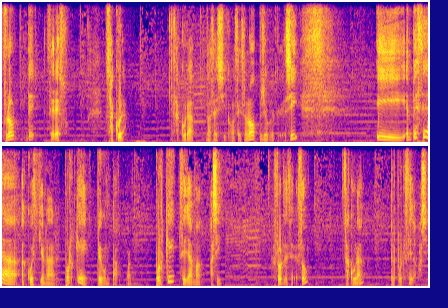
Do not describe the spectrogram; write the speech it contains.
Flor de cerezo. Sakura. Sakura, no sé si conocéis o no, pues yo creo que sí. Y empecé a, cuestionar, ¿por qué? Preguntar, bueno, ¿por qué se llama así? Flor de cerezo, Sakura, pero ¿por qué se llama así?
